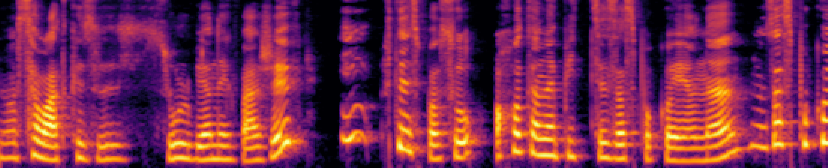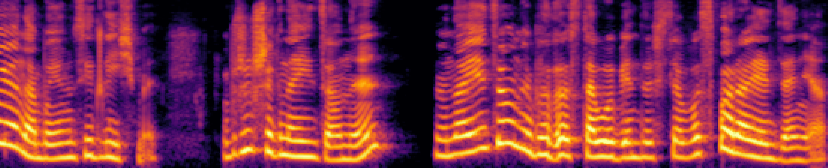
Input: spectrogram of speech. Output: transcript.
no, sałatkę z, z ulubionych warzyw. I w ten sposób ochota na pizzę zaspokojona, no zaspokojona, bo ją zjedliśmy. Brzuszek najedzony, no najedzony, bo dostał objętościowo sporo jedzenia.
